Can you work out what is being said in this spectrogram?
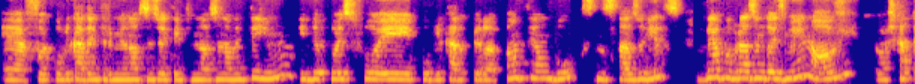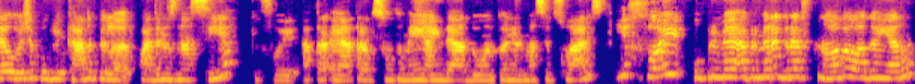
É, foi publicado entre 1980 e 1991 e depois foi publicado pela Pantheon Books nos Estados Unidos. Veio para o Brasil em 2009 eu acho que até hoje é publicada pela Quadrinhos na CIA, que foi a, tra é a tradução também ainda é a do Antônio Macedo Soares, e foi o primeir, a primeira graphic novel a ganhar um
